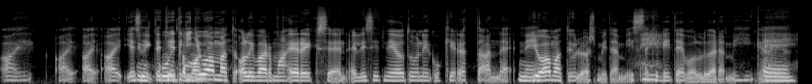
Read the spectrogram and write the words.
Ai, ai, ai, ai. Ja Niin sitten tietenkin moni- juomat oli varmaan erikseen, eli sitten ne joutuu niinku kirjoittamaan ne Niin. niin. juomat ylös, mitä missäkin, niitä ei voi lyödä mihinkään. Ei,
